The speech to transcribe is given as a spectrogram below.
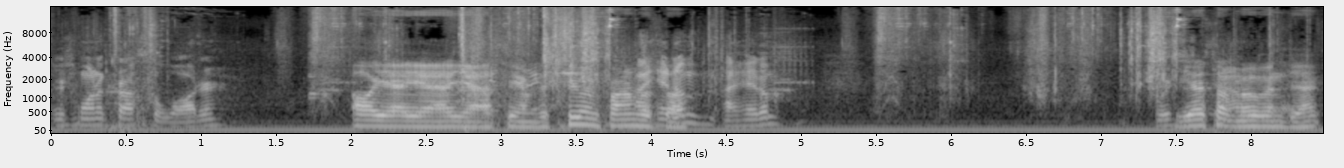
There's one across the water. Oh yeah, yeah, yeah. I see him. There's two in front I of us. I hit him. I hit him. Where's You gotta down moving? Jack.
